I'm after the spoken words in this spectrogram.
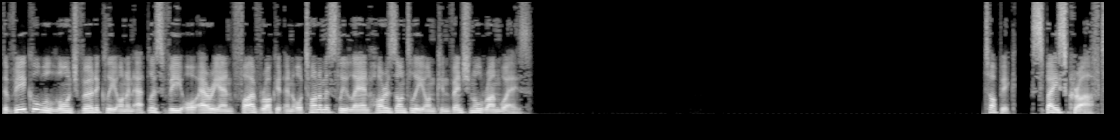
The vehicle will launch vertically on an Atlas V or Ariane 5 rocket and autonomously land horizontally on conventional runways. Spacecraft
